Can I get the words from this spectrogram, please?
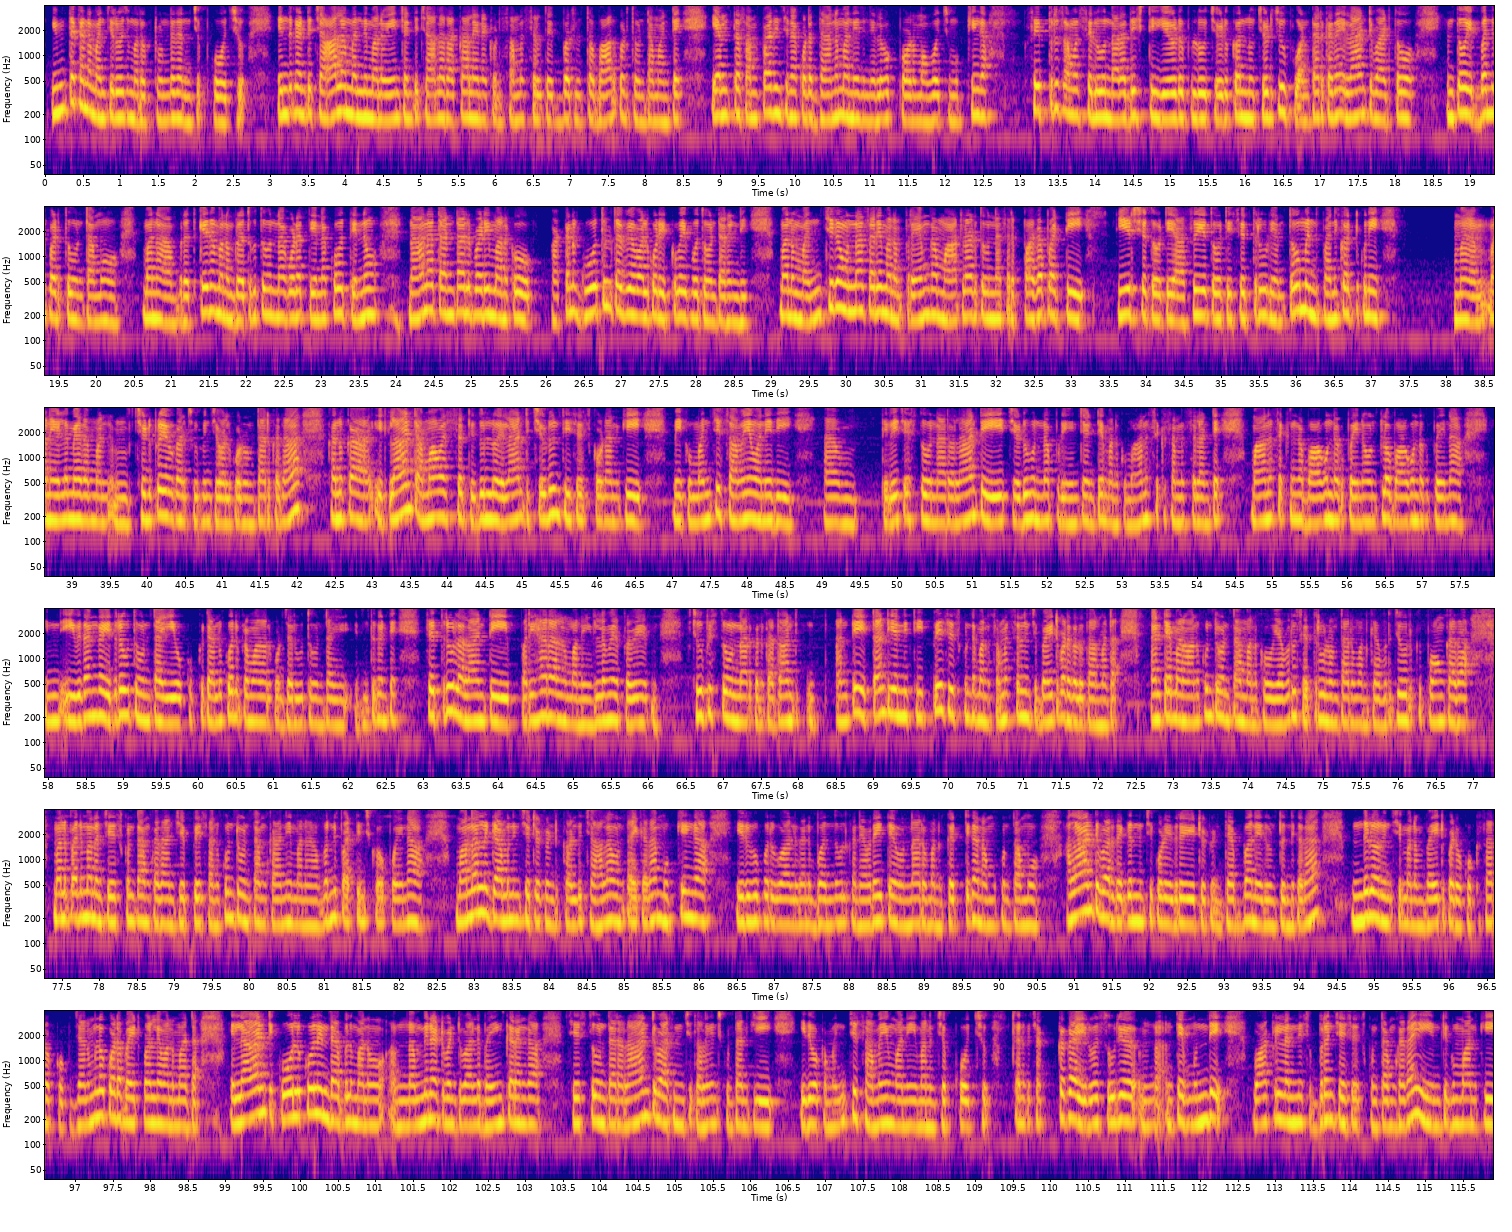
ఇంతకన్నా మంచి రోజు మరొకటి ఉండదని చెప్పుకోవచ్చు. ఎందుకంటే చాలామంది మనం ఏంటంటే చాలా రకాలైనటువంటి సమస్యలతో ఇబ్బందులతో బాధపడుతూ ఉంటామంటే ఎంత సంపాదించినా కూడా ధనం అనేది నిలవకపోవడం అవ్వచ్చు. ముఖ్యంగా శత్రు సమస్యలు నరదిష్టి ఏడుపులు చెడు కన్ను చెడు చూపు అంటారు కదా ఇలాంటి వాటితో ఎంతో ఇబ్బంది పడుతూ ఉంటాము. మన బ్రతికేదో మనం బ్రతుకుతూ ఉన్నా కూడా తినకో తిను. నానా తంటాలు పడి మనకు పక్కన గోతులు తవ్వే వాళ్ళు కూడా ఎక్కువైపోతూ ఉంటారండి. మనం మంచిగా ఉన్నా సరే మనం ప్రేమగా మాట్లాడుతూ ఉన్నా సరే పగపట్టి ఈర్ష్యతోటి అసూయతోటి శత్రువులు ఎంతోమంది పని కట్టుకుని మన మన ఇళ్ళ మీద మన చెడు ప్రయోగాలు చూపించే వాళ్ళు కూడా ఉంటారు కదా. కనుక ఇట్లాంటి అమావాస్య తిథుల్లో ఇలాంటి చెడుని తీసేసుకోవడానికి మీకు మంచి సమయం అనేది తెలియచేస్తూ ఉన్నారు. అలాంటి చెడు ఉన్నప్పుడు ఏంటంటే మనకు మానసిక సమస్యలు అంటే మానసికంగా బాగుండకపోయినా ఒంట్లో బాగుండకపోయినా ఈ విధంగా ఎదురవుతూ ఉంటాయి. ఒక్కొక్కటి అనుకోని ప్రమాదాలు కూడా జరుగుతూ ఉంటాయి. ఎందుకంటే శత్రువులు అలాంటి పరిహారాలను మన ఇళ్ళ మీద ప్రవే చూపిస్తూ ఉన్నారు కనుక అలాంటి అంటే ఇట్లాంటివన్నీ తిప్పేసేసుకుంటే మన సమస్యల నుంచి బయటపడగలుగుతాం అనమాట అంటే మనం అనుకుంటూ ఉంటాం మనకు ఎవరు శత్రువులు ఉంటారు మనకు ఎవరు జోలికి పోం కదా మన పని మనం చేసుకుంటాం కదా అని చెప్పేసి అనుకుంటూ ఉంటాం. కానీ మనం ఎవరిని పట్టించుకోకపోయినా మనల్ని గమనించేటటువంటి కళ్ళు చాలా ఉంటాయి కదా. ముఖ్యంగా ఇరుగు పొరుగు వాళ్ళు కానీ బంధువులు కానీ ఎవరైతే ఉన్నారో మనం గట్టిగా నమ్ముకుంటామో. అలాంటి వారి దగ్గర నుంచి కూడా ఎదురయ్యేటటువంటి దెబ్బ అనేది ఉంటుంది కదా. ఇందులో నుంచి మనం బయటపడి ఒక్కొక్క ఒక్కొక్కసారి ఒక్కొక్క జనంలో కూడా బయటపడలేమన్నమాట. ఇలాంటి కోలుకోలేని దెబ్బలు మనం నమ్మినటువంటి వాళ్ళే భయంకరంగా చేస్తూ ఉంటారు. అలాంటి వాటి నుంచి తొలగించుకోవటానికి ఇది ఒక మంచి సమయం అని మనం చెప్పుకోవచ్చు. కనుక చక్కగా ఈరోజు సూర్య అంటే ముందే వాకిళ్ళన్నీ శుభ్రం చేసేసుకుంటాం కదా ఈ ఇంటి గుమ్మానికి.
